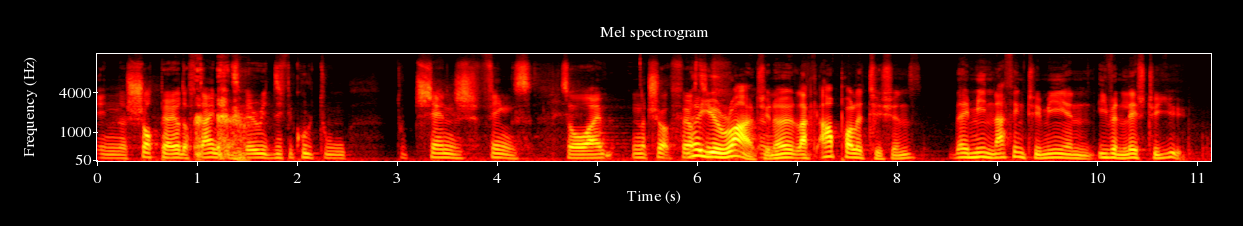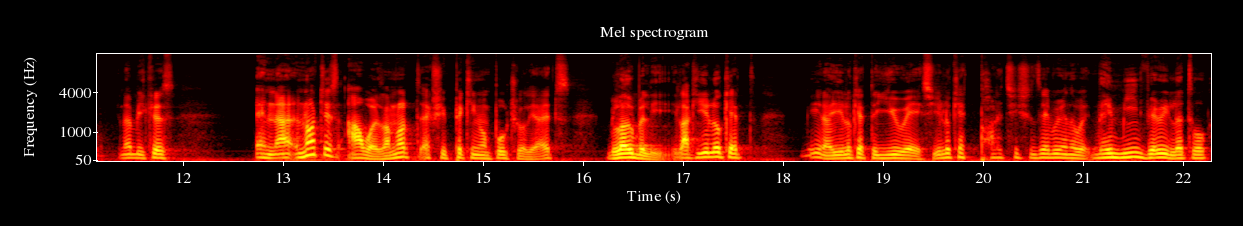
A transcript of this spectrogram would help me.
in a short period of time, it's very difficult to to change things. So I'm not sure. First no, you're right. You know, like our politicians, they mean nothing to me and even less to you. You know, because, and uh, not just ours. I'm not actually picking on Portugal here. It's globally. Like you look at, you know, you look at the U.S. You look at politicians everywhere in the world. They mean very little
